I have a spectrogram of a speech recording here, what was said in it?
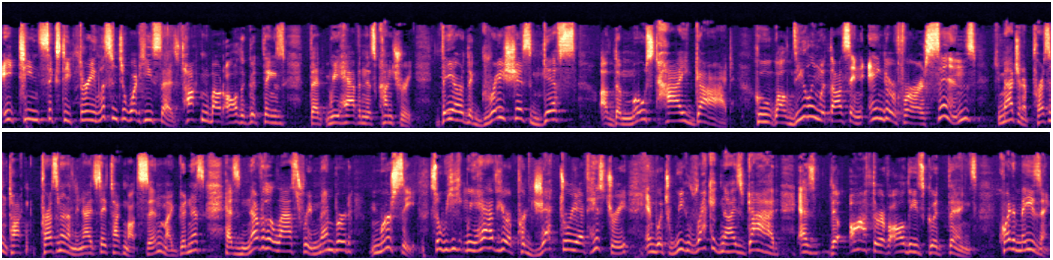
1863. Listen to what he says, talking about all the good things that we have in this country. They are the gracious gifts of the Most High God, who, while dealing with us in anger for our sins, can you imagine a president, talking, president of the United States talking about sin? My goodness, has nevertheless remembered mercy. So we, we have here a trajectory of history in which we recognize God as the author of all these good things. Quite amazing.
